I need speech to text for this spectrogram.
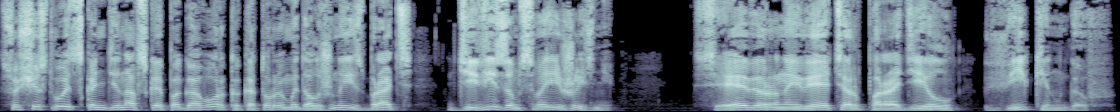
Существует скандинавская поговорка, которую мы должны избрать девизом своей жизни. «Северный ветер породил викингов».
